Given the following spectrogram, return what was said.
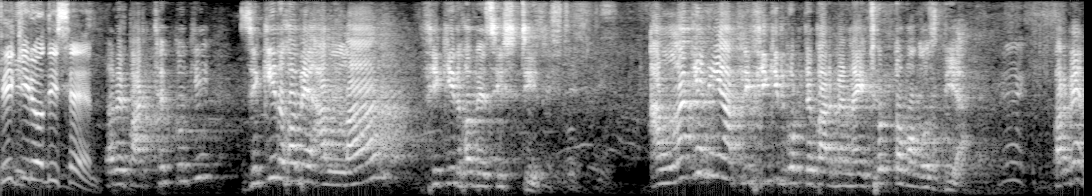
ফিকিরও দিছেন। তবে পার্থক্য কি? জিকির হবে আল্লাহ ফিকির হবে সৃষ্টির। আল্লাহকে নিয়ে আপনি ফিকির করতে পারবেন না এই ছোট্ট মগজ দিয়া। পারবেন?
